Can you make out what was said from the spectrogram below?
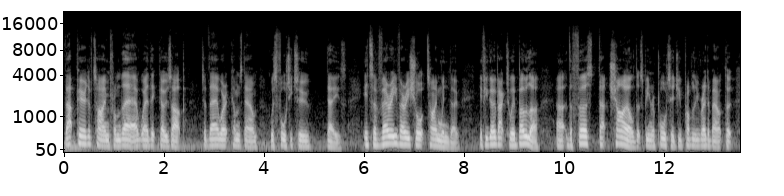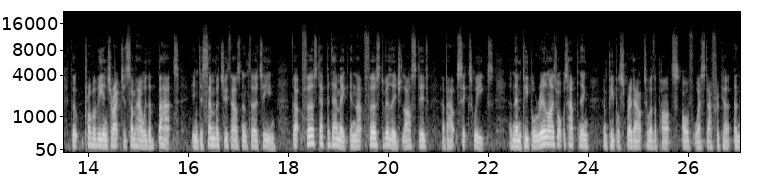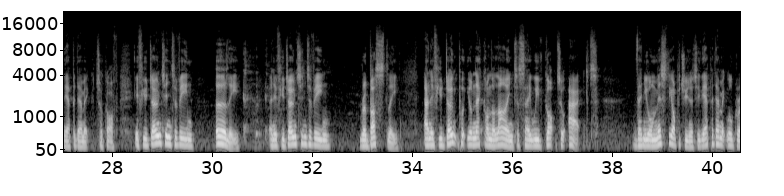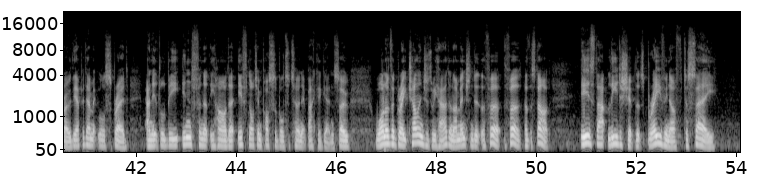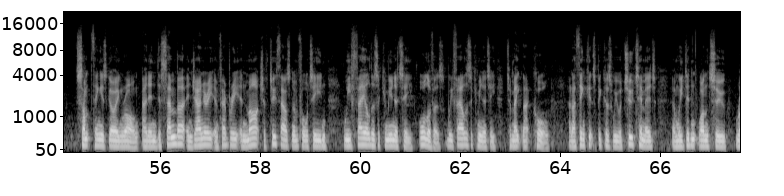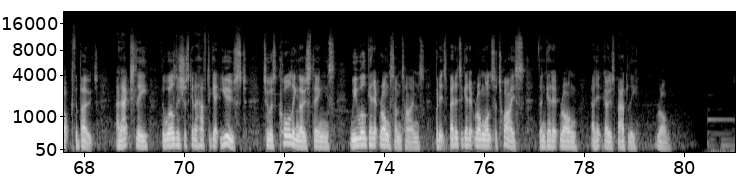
that period of time from there, where it goes up, to there, where it comes down, was 42 days. It's a very, very short time window. If you go back to Ebola, uh, the first, that child that's been reported, you probably read about, that, that probably interacted somehow with a bat in December 2013. That first epidemic in that first village lasted about six weeks. And then people realized what was happening and people spread out to other parts of West Africa and the epidemic took off. If you don't intervene early and if you don't intervene robustly, and if you don't put your neck on the line to say we've got to act, then you'll miss the opportunity. The epidemic will grow, the epidemic will spread, and it'll be infinitely harder, if not impossible, to turn it back again. So, one of the great challenges we had, and I mentioned it at the, fir- first, at the start, is that leadership that's brave enough to say something is going wrong. And in December, in January, in February, in March of 2014, we failed as a community, all of us, we failed as a community to make that call. And I think it's because we were too timid and we didn't want to rock the boat. And actually, the world is just going to have to get used to us calling those things. We will get it wrong sometimes, but it's better to get it wrong once or twice than get it wrong and it goes badly wrong.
